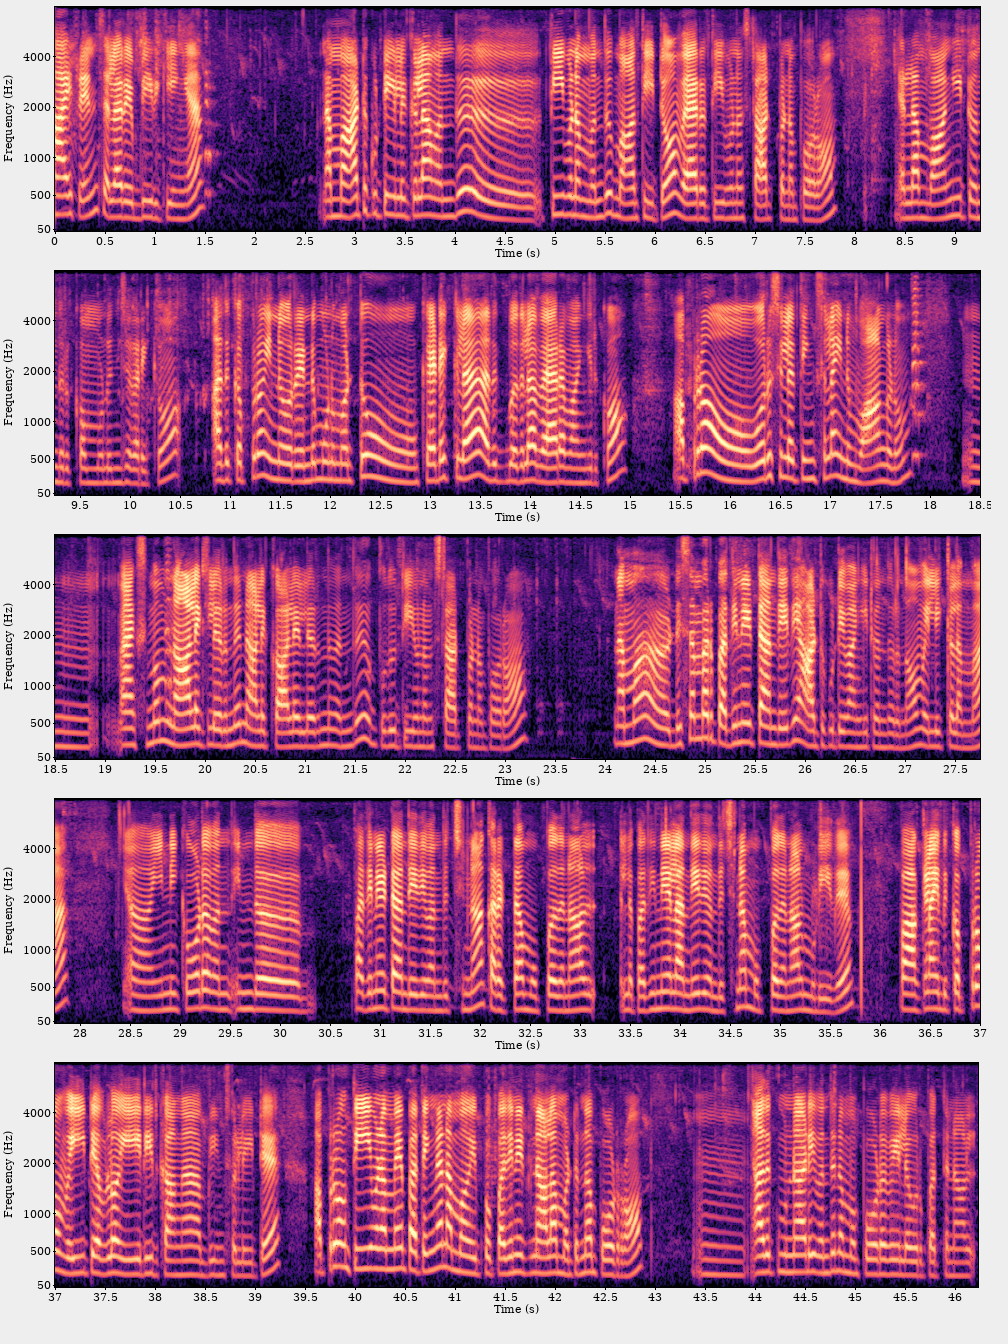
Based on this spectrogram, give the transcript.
Hi friends எல்லோரும் எப்படி இருக்கீங்க? நம்ம ஆட்டுக்குட்டிகளுக்கெல்லாம் வந்து தீவனம் வந்து மாற்றிட்டோம் வேறு தீவனம் ஸ்டார்ட் பண்ண போகிறோம் எல்லாம் வாங்கிட்டு வந்திருக்கோம் முடிஞ்ச வரைக்கும். அதுக்கப்புறம் இன்னும் ரெண்டு மூணு மட்டும் கிடைக்கல. அதுக்கு பதிலாக வேறு வாங்கியிருக்கோம். அப்புறம் ஒரு சில திங்ஸ் எல்லாம் இன்னும் வாங்கணும். மேக்ஸிமம் நாளைக்குலேருந்து நாளைக்கு காலையிலேருந்து வந்து புது தீவனம் ஸ்டார்ட் பண்ண போகிறோம் நம்ம டிசம்பர் பதினெட்டாம் தேதி ஆட்டுக்குட்டி வாங்கிட்டு வந்திருந்தோம் வெள்ளிக்கிழமை. இன்றைக்கோட வந்து இந்த பதினெட்டாந்தேதி வந்துச்சுன்னா கரெக்டாக முப்பது நாள் இல்லை பதினேழாந்தேதி வந்துச்சுன்னா முப்பது நாள் முடியுது. பார்க்கலாம் இதுக்கப்புறம் வெயிட் எவ்வளோ ஏறியிருக்காங்க அப்படின்னு சொல்லிட்டு. அப்புறம் தீவனமே பார்த்திங்கன்னா நம்ம இப்போ பதினெட்டு நாளாக மட்டும்தான் போடுறோம். அதுக்கு முன்னாடி வந்து நம்ம போடவே இல்லை ஒரு பத்து நாள்.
